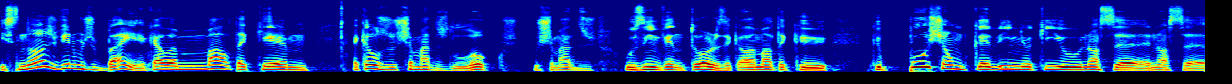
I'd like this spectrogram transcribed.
E se nós virmos bem aquela malta que é aqueles os chamados loucos, os chamados os inventores, aquela malta que, que puxa um bocadinho aqui o nossa, a nossa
